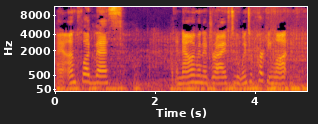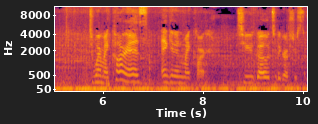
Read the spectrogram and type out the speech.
I unplug this and now I'm gonna drive to the winter parking lot to where my car is and get in my car to go to the grocery store.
